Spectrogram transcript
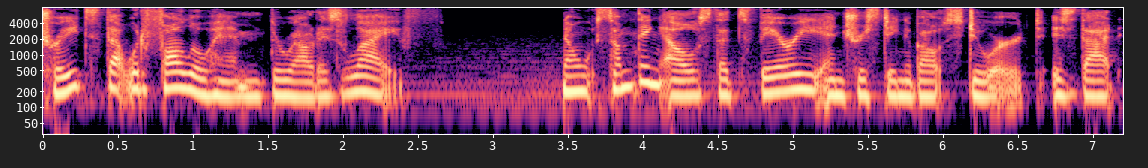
traits that would follow him throughout his life. Now, something else that's very interesting about Stewart is that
